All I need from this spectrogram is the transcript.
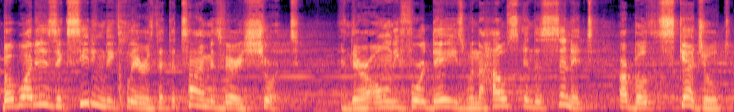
But what is exceedingly clear is that the time is very short, and there are only four days when the House and the Senate are both scheduled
